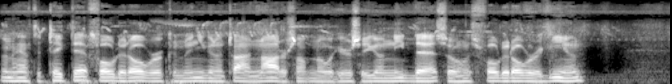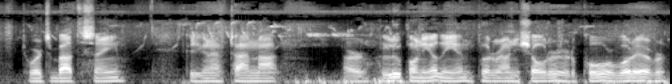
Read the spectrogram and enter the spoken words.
I'm gonna have to take that fold it over because then you're gonna tie a knot or something over here so you're gonna need that. So let's fold it over again to where it's about the same because you're gonna have to tie a knot or a loop on the other end put around your shoulders or the pull or whatever. And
